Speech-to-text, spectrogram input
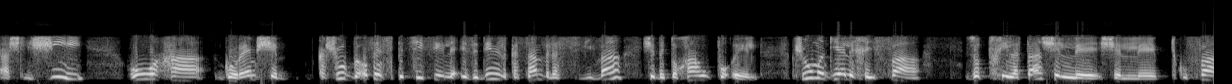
השלישי הוא הגורם ש... קשור באופן ספציפי לאיזה דין אל-קסאם ולסביבה שבתוכה הוא פועל. כשהוא מגיע לחיפה, זאת תחילתה של, של תקופה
